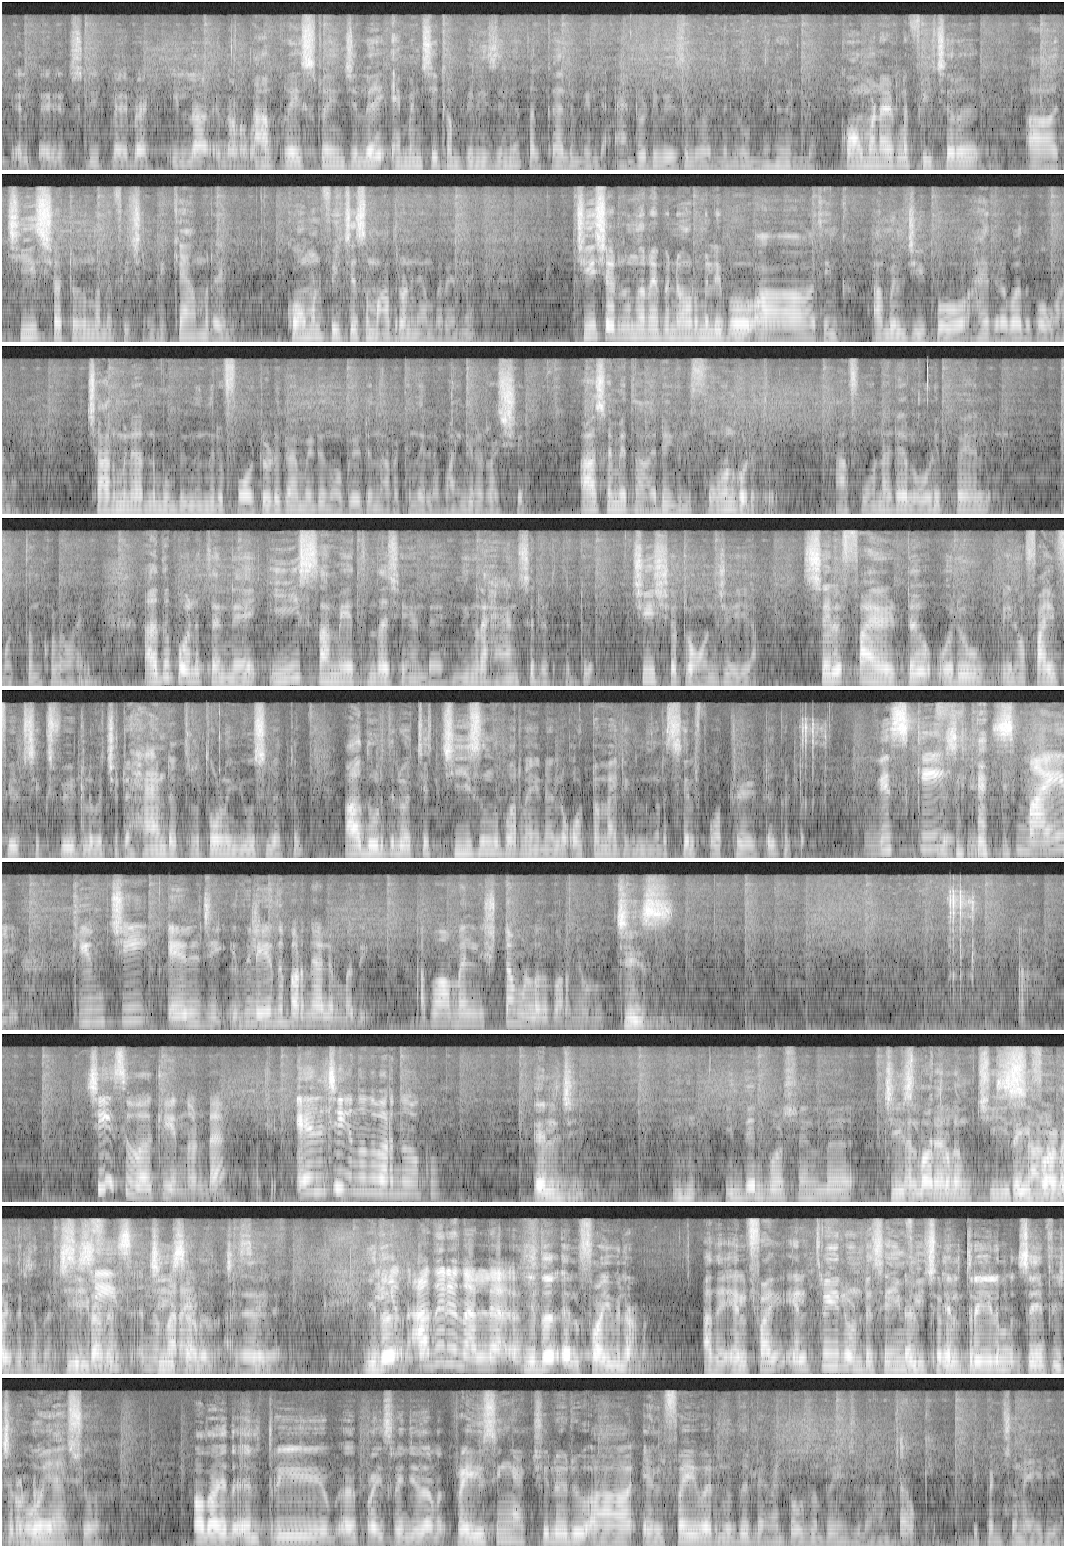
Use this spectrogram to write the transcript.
എച്ച് ഡി പ്ലേ ബാക്ക് ഇല്ല എന്നാണ് ആ പ്രൈസ് റേഞ്ചിൽ എം എൻ സി കമ്പനീസിന് തൽക്കാലം ഇല്ല. ആൻഡ്രോയിഡ് ഡിവൈസിൽ വരുന്നതിന് ഒന്നിനും ഇല്ല. കോമൺ ആയിട്ടുള്ള ഫീച്ചർ ചീസ് ഷട്ടർ എന്ന് പറഞ്ഞ ഫീച്ചർ ഉണ്ട് ക്യാമറയിൽ കോമൺ ഫീച്ചേഴ്സ് മാത്രമാണ് ഞാൻ പറയുന്നത്. ചീസ് ഷട്ടർ എന്ന് പറഞ്ഞാൽ ഇപ്പോൾ നോർമലി ഇപ്പോൾ ഐ തിങ്ക് അമിൽജി ഇപ്പോൾ ഹൈദരാബാദ് പോവാണ്. ചാർമിനാറിന്റെ മുമ്പിൽ നിന്നൊരു ഫോട്ടോ എടുക്കാൻ വേണ്ടി നോക്കിയിട്ട് നടക്കുന്നില്ല. ഭയങ്കര റഷ് ആ സമയത്ത് ആരെങ്കിലും ഫോൺ കൊടുത്തു. ആ ഫോൺ ഫോണായിട്ട് ഓടിപ്പോയാൽ മൊത്തം കുളമായി. അതുപോലെ തന്നെ ഈ സമയത്ത് എന്താ ചെയ്യേണ്ടത് നിങ്ങളുടെ ഹാൻഡ്സെറ്റ് എടുത്തിട്ട് ചീ ഷട്ടർ ഓൺ ചെയ്യുക. സെൽഫായിട്ട് ഒരു യുനോ ഫൈവ് ഫീറ്റ് സിക്സ് ഫീറ്റിൽ വെച്ചിട്ട് ഹാൻഡ് എത്രത്തോളം യൂസിലെത്തും ആ ദൂരത്തിൽ വെച്ച് ചീസ് എന്ന് പറഞ്ഞു കഴിഞ്ഞാൽ ഓട്ടോമാറ്റിക്കലി നിങ്ങളുടെ സെൽഫ് പോർട്രേറ്റ് കിട്ടും. Whisky smile kimchi L G ഇതിലേത് പറഞ്ഞാലും മതി. അപ്പോൾ അമലിന് ഇഷ്ടമുള്ളത് പറഞ്ഞോളൂ. ചീസ് ചീസ് വർക്ക് ചെയ്യുന്നുണ്ട്. എൽ ജി എന്നൊന്ന് പറഞ്ഞു നോക്കൂ. എൽ ജി ഇന്ത്യൻ വേർഷനിൽ ചീസ് മാത്രം. ചീസ് സേഫ് ആണ്. ചീസ് ആണ്. എന്ന് ചീസ് ആണ്. ഇത് അതൊരു നല്ല ഇത് എൽ ഫൈവിലാണ് അതെ എൽ ഫൈവ് എൽ ത്രീയിലുണ്ട് സെയിം ഫീച്ചർ എൽ ത്രീയിലും സെയിം ഫീച്ചർ ഓ ഉണ്ട്. യാ ഷുവർ അതായത് എൽ ത്രീ പ്രൈസ് റേഞ്ച് ഏതാണ്? പ്രൈസിങ് ആക്ച്വലി ഒരു എൽ ഫൈവ് വരുന്നത് ലെവൻ തൗസൻഡ് റേഞ്ചിലാണ് okay depends on area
